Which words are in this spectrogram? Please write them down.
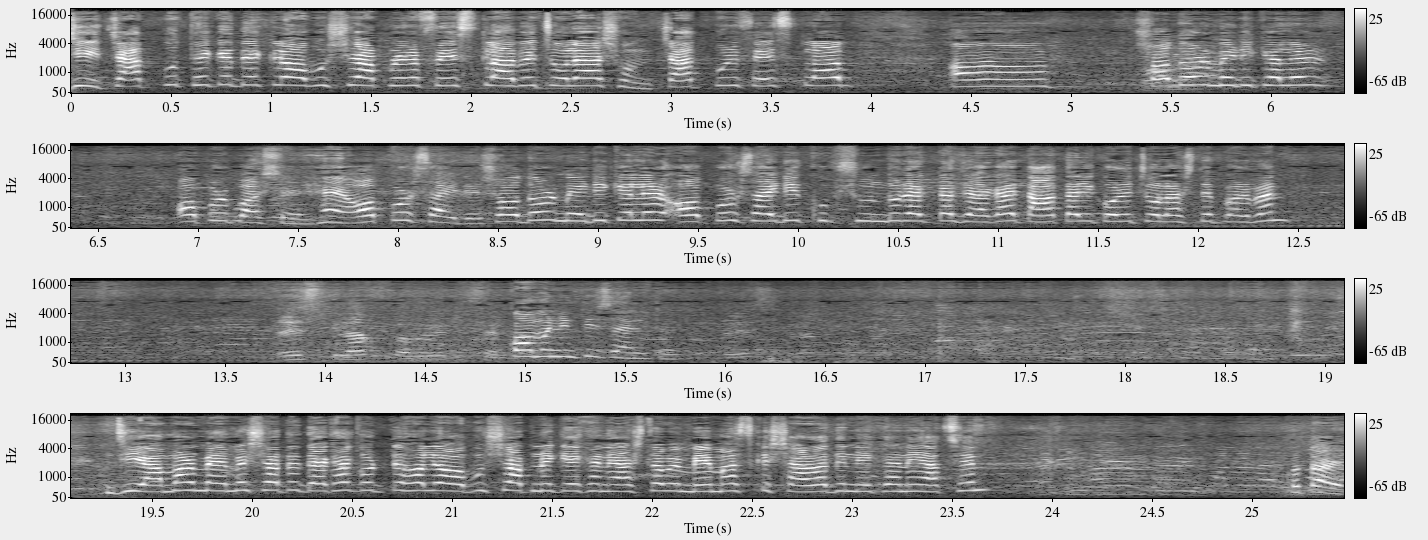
জি, চাঁদপুর থেকে দেখলে অবশ্যই আপনারা ফেস ক্লাবে চলে আসুন। চাঁদপুর ফেস ক্লাব সদর মেডিকেলের অপর পাশে হ্যাঁ অপর সাইডে সদর মেডিকেলের অপর সাইডে খুব সুন্দর একটা জায়গায় তাড়াতাড়ি করে চলে আসতে পারবেন। কমিউনিটি সেন্টার কমিউনিটি সেন্টার জি আমার ম্যামের সাথে দেখা করতে হলে অবশ্যই আপনাকে এখানে আসতে হবে। ম্যাম আজকে সারাদিন এখানে আছেন। কোথায়?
